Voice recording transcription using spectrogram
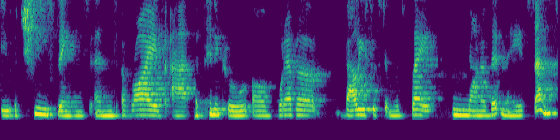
to achieve things and arrive at the pinnacle of whatever value system was placed, none of it made sense.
